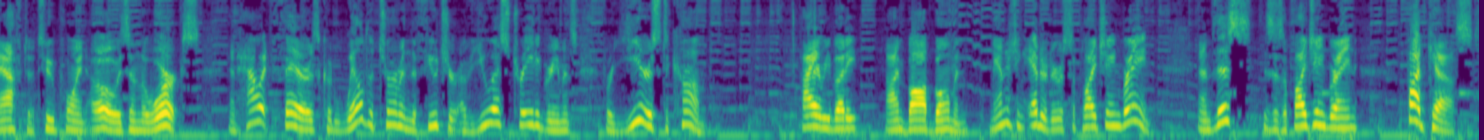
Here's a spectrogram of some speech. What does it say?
NAFTA 2.0 is in the works, and how it fares could well determine the future of U.S. trade agreements for years to come. Hi, everybody. I'm Bob Bowman, managing editor of Supply Chain Brain, and this is the Supply Chain Brain podcast.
